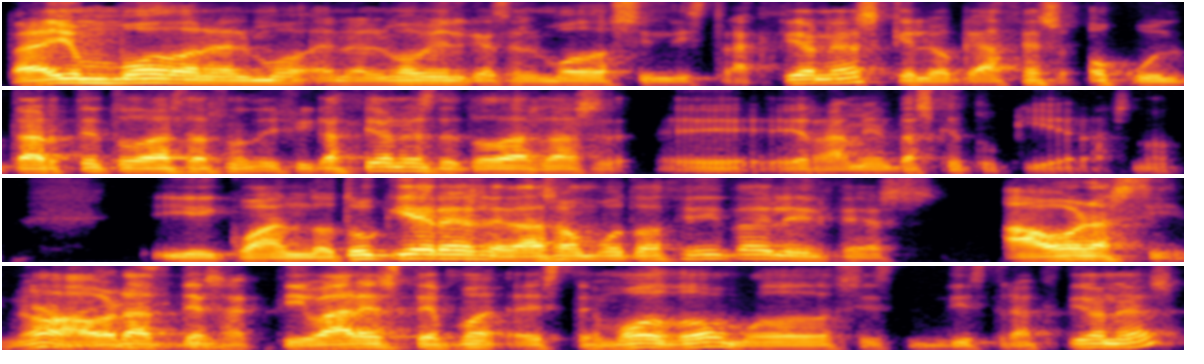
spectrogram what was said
Pero hay un modo en el, móvil que es el modo sin distracciones, que lo que hace es ocultarte todas las notificaciones de todas las eh, herramientas que tú quieras. Y cuando tú quieres, le das a un botoncito y le dices, ahora sí, ¿no? Ahora, desactivar este, este modo, modo sin distracciones,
